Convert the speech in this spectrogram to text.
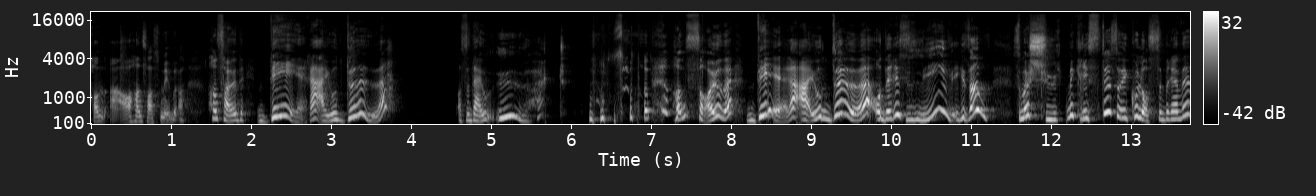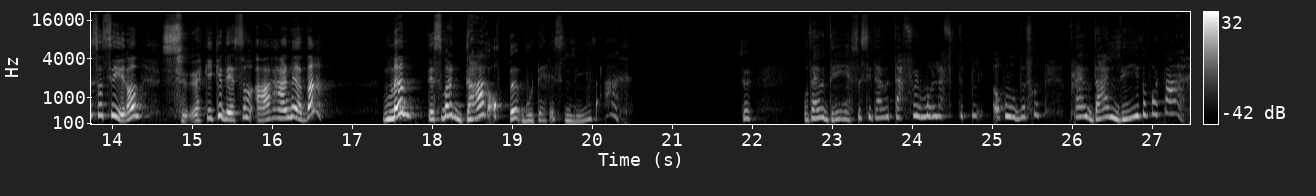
han, han sa så mye bra. Han sa jo det. Dere er jo døde. Altså, det er jo uhørt. Han sa jo det. Dere er jo døde, og deres liv ikke sant? som er skjult med Kristus. Og i Kolossebrevet så sier han søk ikke det som er her nede, men det som er der oppe, hvor deres liv er. Så, og det er jo det Jesus sier. Det er jo derfor vi må løfte hodet sånn. For det er jo der livet vårt er.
